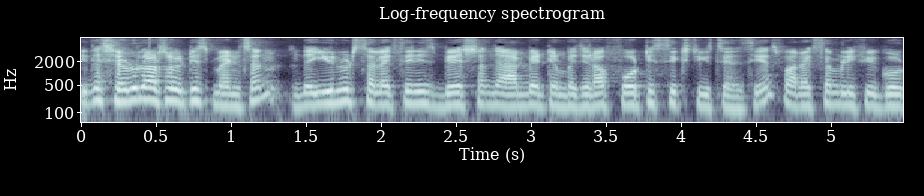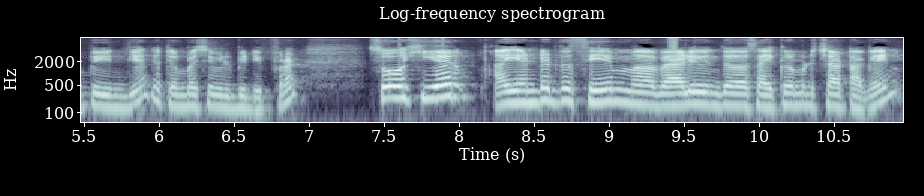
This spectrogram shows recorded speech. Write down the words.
in the schedule also it is mentioned the unit selection is based on the ambient temperature of 46 degrees Celsius. For example if you go to India the temperature will be different. So here I entered the same uh, value in the psychrometer chart again.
